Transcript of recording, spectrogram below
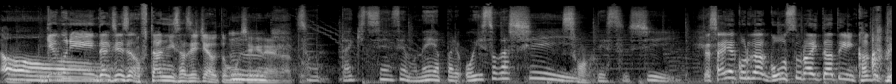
逆に大吉先生の負担にさせちゃうと申し訳ないなと、そう大吉先生もねやっぱりお忙しいのですし。で最悪これがゴーストライター的に書くって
